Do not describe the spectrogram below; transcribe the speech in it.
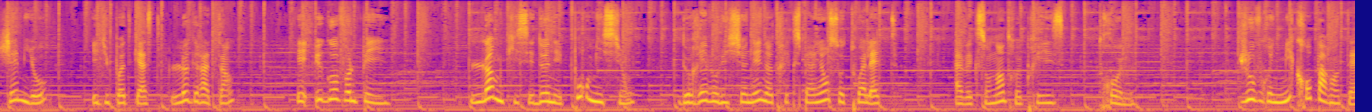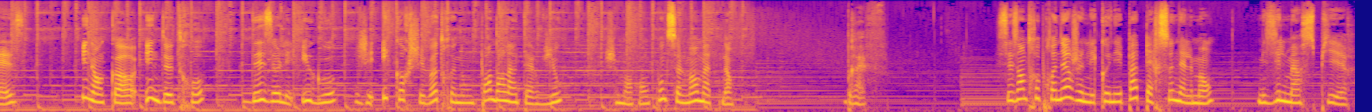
Gemio et du podcast Le Gratin, et Hugo Volpei, l'homme qui s'est donné pour mission de révolutionner notre expérience aux toilettes avec son entreprise Trône. J'ouvre une micro-parenthèse, une encore, une de trop, Désolé Hugo, j'ai écorché votre nom pendant l'interview, je m'en rends compte seulement maintenant. Bref. Ces entrepreneurs, je ne les connais pas personnellement, mais ils m'inspirent.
